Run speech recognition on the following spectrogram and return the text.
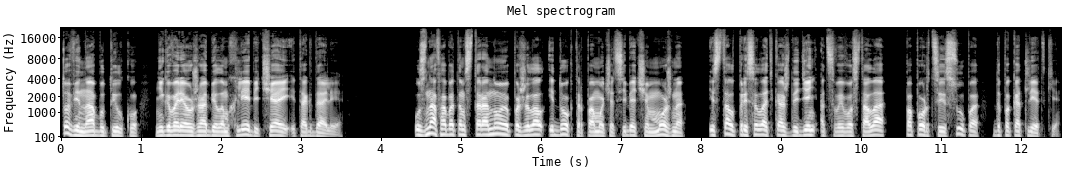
то вина бутылку, не говоря уже о белом хлебе, чае и так далее. Узнав об этом стороною, пожелал и доктор помочь от себя чем можно и стал присылать каждый день от своего стола по порции супа да по котлетке.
